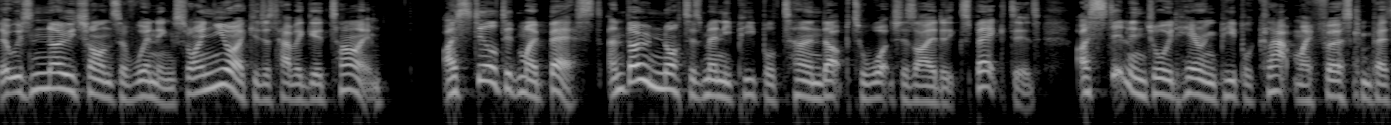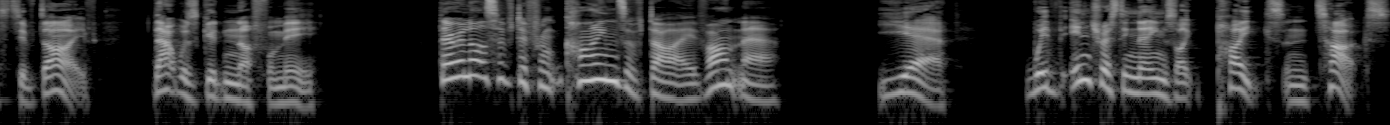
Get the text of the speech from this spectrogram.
There was no chance of winning, so I knew I could just have a good time. I still did my best, and though not as many people turned up to watch as I had expected, I still enjoyed hearing people clap my first competitive dive. That was good enough for me. There are lots of different kinds of dive, aren't there? Yeah, with interesting names like pikes and tucks.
